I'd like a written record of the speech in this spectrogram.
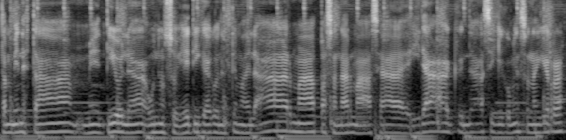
también está metido la Unión Soviética con el tema de las armas, pasan armas hacia Irak, así que comienza una guerra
